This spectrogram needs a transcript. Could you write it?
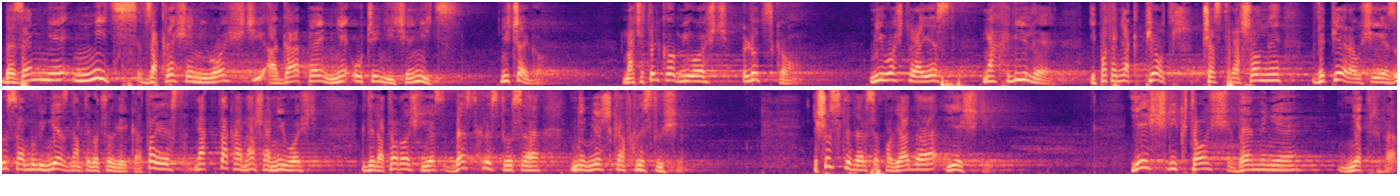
Beze mnie nic w zakresie miłości, agape nie uczynicie, nic. Niczego. Macie tylko miłość ludzką. Miłość, która jest na chwilę. I potem jak Piotr, przestraszony, wypierał się Jezusa, mówi, nie znam tego człowieka. To jest taka nasza miłość, gdy latorość jest bez Chrystusa, nie mieszka w Chrystusie. I szósty werset powiada, jeśli. Jeśli ktoś we mnie nie trwa.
